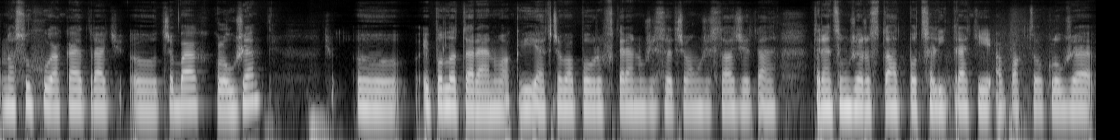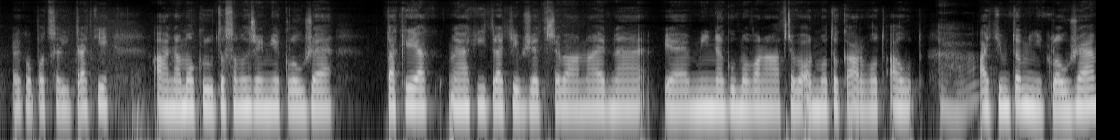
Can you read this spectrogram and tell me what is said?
na suchu, jaká je trať, eh, třeba jak klouže, uh, i podle terénu, jaký je třeba povrch v terénu, že se třeba může stát, že ten terén se může rozstát po celý trati a pak to klouže jako po celý trati a na mokru to samozřejmě klouže taky jak na jaký trati, že třeba na jedné je míň nagumovaná třeba od motokár, od aut Aha. a tím to míň klouže,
